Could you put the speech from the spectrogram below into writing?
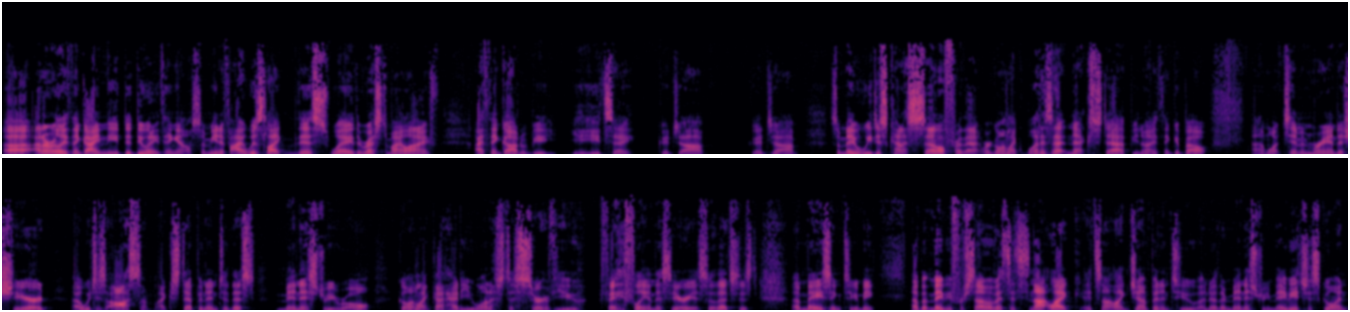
uh, I don't really think I need to do anything else. I mean, if I was like this way the rest of my life, I think God would be, He'd say, Good job, good job. So maybe we just kind of settle for that. We're going, like, what is that next step? You know, I think about um, what Tim and Miranda shared, uh, which is awesome. Like stepping into this ministry role, going like, God, how do you want us to serve you faithfully in this area? So that's just amazing to me. Uh, but maybe for some of us, it's not like it's not like jumping into another ministry. Maybe it's just going,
